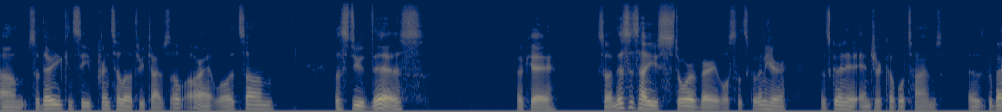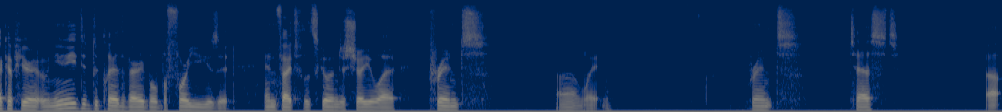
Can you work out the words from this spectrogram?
Um, so there you can see prints hello three times. Oh, all right. Well, let's um, let's do this. Okay. So and this is how you store a variable. So let's go in here. Let's go ahead and enter a couple times. let's go back up here. You need to declare the variable before you use it. In fact, let's go and just show you what print. Um, wait. Print test up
